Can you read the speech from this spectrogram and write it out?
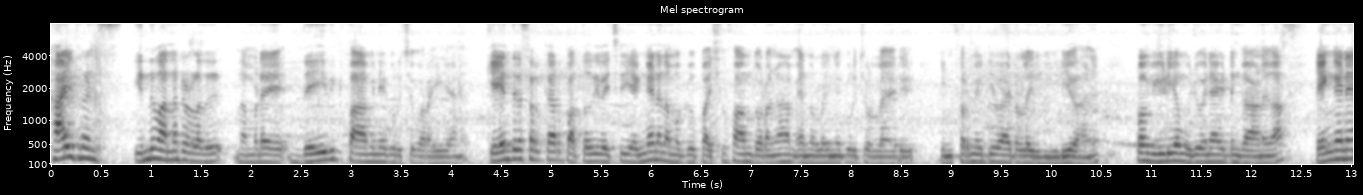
ഹായ് ഫ്രണ്ട്സ് ഇന്ന് വന്നിട്ടുള്ളത് നമ്മുടെ ദൈവിക് ഫാമിനെ കുറിച്ച് പറയുകയാണ്. കേന്ദ്ര സർക്കാർ പദ്ധതി വെച്ച് എങ്ങനെ നമുക്ക് പശു ഫാം തുടങ്ങാം എന്നുള്ളതിനെ കുറിച്ചുള്ള ഒരു ഇൻഫർമേറ്റീവ് ആയിട്ടുള്ള ഒരു വീഡിയോ ആണ്. അപ്പം വീഡിയോ മുഴുവനായിട്ടും കാണുക. എങ്ങനെ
